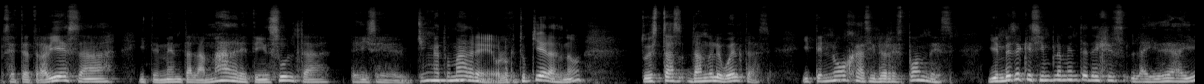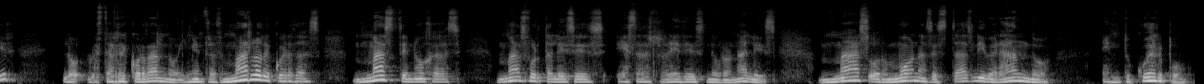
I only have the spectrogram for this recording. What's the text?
se te atraviesa y te menta la madre, te insulta, te dice, chinga tu madre, o lo que tú quieras, ¿no? Tú estás dándole vueltas y te enojas y le respondes. Y en vez de que simplemente dejes la idea ir, lo, lo estás recordando. Y mientras más lo recuerdas, más te enojas, más fortaleces esas redes neuronales, más hormonas estás liberando en tu cuerpo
